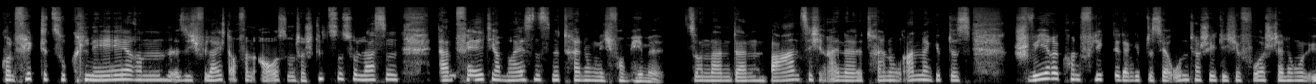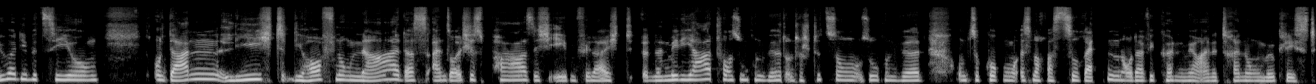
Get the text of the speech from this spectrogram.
Konflikte zu klären, sich vielleicht auch von außen unterstützen zu lassen, dann fällt ja meistens eine Trennung nicht vom Himmel sondern dann bahnt sich eine Trennung an, dann gibt es schwere Konflikte, dann gibt es ja unterschiedliche Vorstellungen über die Beziehung und dann liegt die Hoffnung nahe, dass ein solches Paar sich eben vielleicht einen Mediator suchen wird, Unterstützung suchen wird, um zu gucken, ist noch was zu retten oder wie können wir eine Trennung möglichst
